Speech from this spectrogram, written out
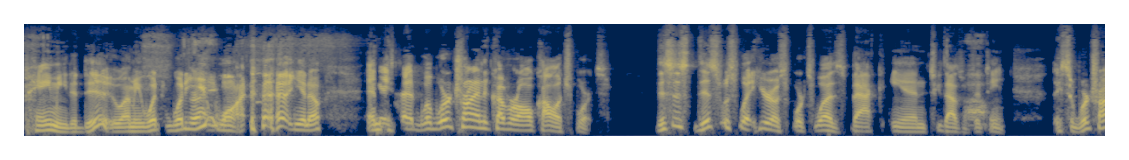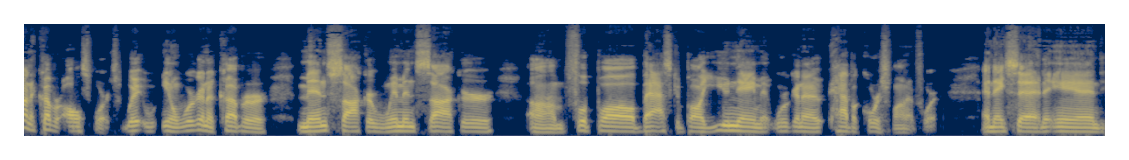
pay me to do? I mean, what what do right. you want? you know? And they said, well, we're trying to cover all college sports. This is this was what Hero Sports was back in 2015. Wow. They said we're trying to cover all sports. We, you know, we're going to cover men's soccer, women's soccer, um, football, basketball, you name it. We're going to have a correspondent for it. And they said, and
